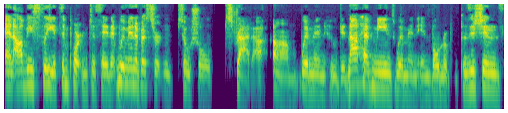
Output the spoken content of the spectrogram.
and obviously it's important to say that women of a certain social strata um, women who did not have means women in vulnerable positions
